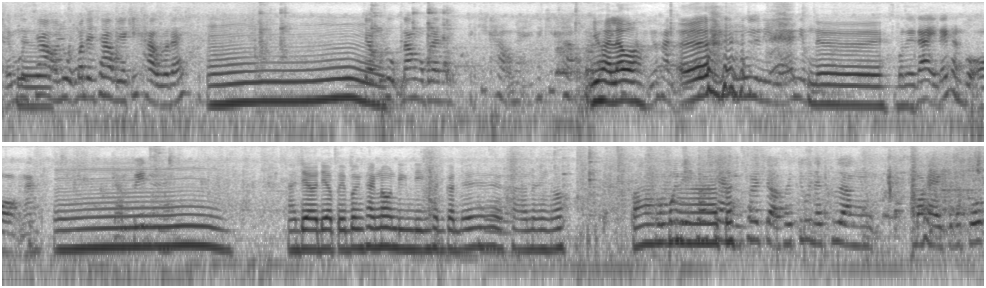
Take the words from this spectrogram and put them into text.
แล้วมื้อเช้าลูกมาได้เช้าอยากกินข้าวแล้วได้อืมจำลูกนั่งก็บ่ได้อยากกินข้าวแม่อยากกินข้าวอยู่หันแล้วเหรอะอยู่หันเออหมูอยู่นี่แหละนี่เนยบ่ได้ได้ได้คันบ่ออกนะอืจำเป็นมอะเดี๋ยวเดี๋ยวไปเบิ่งทางน้องดิงดิงเพิ่นก่อนเด้อคราวหนึงเนาะป้าพวกมื้อนี้เขาดแข่งค่อยเจาะค่อยจู้ในเครื่องบ่แห้งกระปุก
